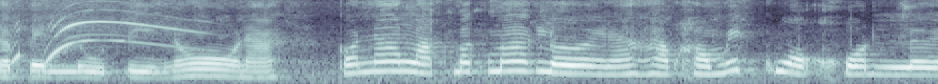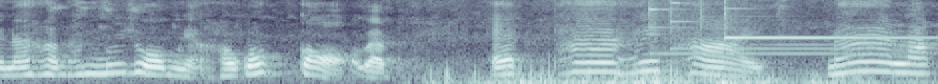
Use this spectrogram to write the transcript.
จะเป็นลูติโน่นะ ก็น่ารักมาก ๆ เลยนะครับ เขาไม่กลัวคนเลยนะครับท่านผู้ชมเนี่ยเขาก็เกาะแบบแอคท่าให้ถ่าย น่ารัก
